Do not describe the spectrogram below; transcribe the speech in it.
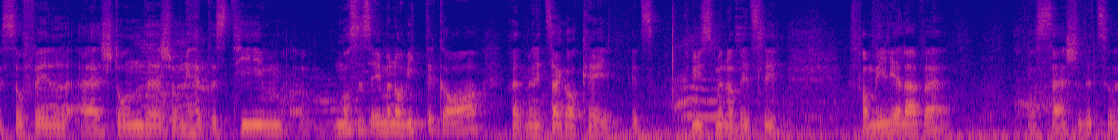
so viele äh, Stunden schon, wir haben das Team. Muss es immer noch weitergehen? Könnte man nicht sagen, okay, jetzt geniessen wir noch ein bisschen das Familienleben? Was sagst du dazu?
